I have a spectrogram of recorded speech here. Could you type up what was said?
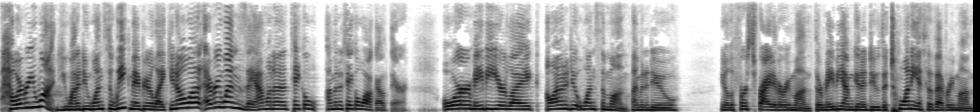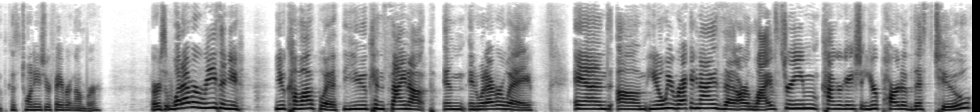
however you want. You want to do once a week? Maybe you're like, you know what? Every Wednesday, I'm gonna take a I'm gonna take a walk out there. Or maybe you're like, oh, I'm gonna do it once a month. I'm gonna do, you know, the first Friday of every month. Or maybe I'm gonna do the 20th of every month because 20 is your favorite number. Or whatever reason you you come up with, you can sign up in in whatever way. And, um, you know, we recognize that our live stream congregation, you're part of this too.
